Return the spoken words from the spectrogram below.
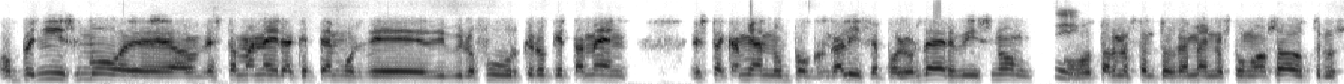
o peñismo, eh, esta maneira que temos de, de vivir o fútbol, creo que tamén está cambiando un pouco en Galicia polos derbis, non? Sí. O botarnos tantos de menos un aos outros.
